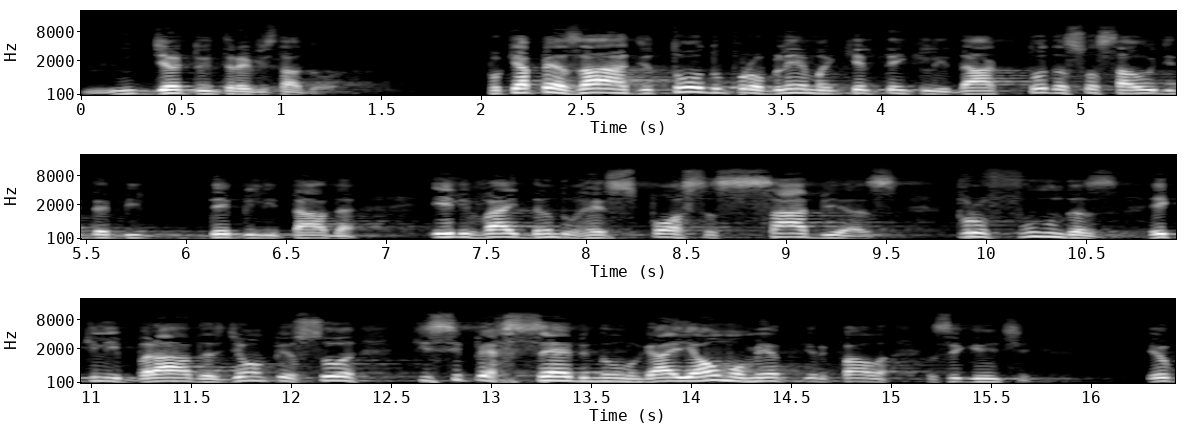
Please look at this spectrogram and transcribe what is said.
diante do entrevistador. Porque apesar de todo o problema que ele tem que lidar, com toda a sua saúde debilitada, ele vai dando respostas sábias, profundas, equilibradas, de uma pessoa que se percebe num lugar, e há um momento que ele fala o seguinte: eu,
